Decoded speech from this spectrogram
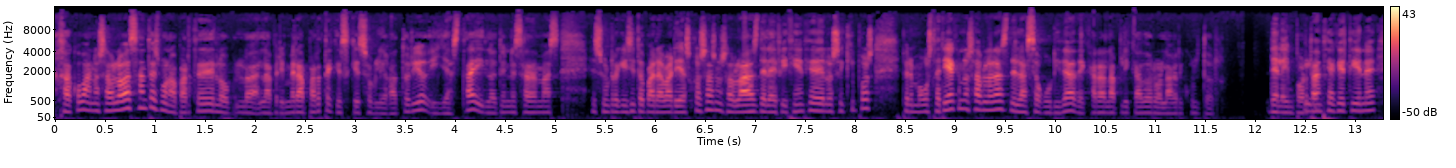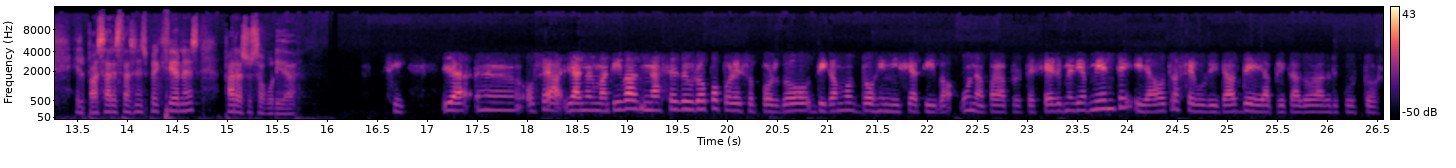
Jacoba, nos hablabas antes, bueno, aparte de la, primera parte, que es que es obligatorio y ya está, y lo tienes además, es un requisito para varias cosas, nos hablabas de la eficiencia de los equipos, pero me gustaría que nos hablaras de la seguridad de cara al aplicador o al agricultor, de la importancia que tiene el pasar estas inspecciones para su seguridad. Sí, ya, eh, o sea, la normativa nace de Europa por eso, por dos, digamos, dos iniciativas, una para proteger el medio ambiente y la otra seguridad del aplicador agricultor.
